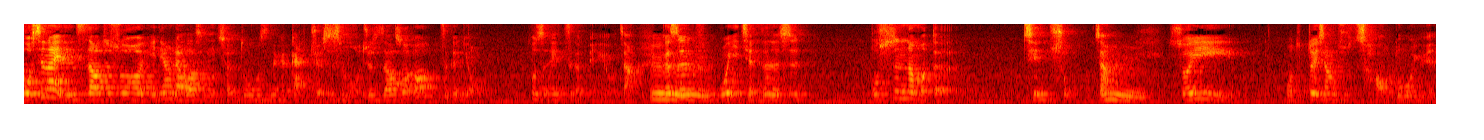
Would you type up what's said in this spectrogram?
我现在已经知道，就说一定要聊到什么程度，或是那个感觉是什么，我就知道说哦，这个有。或者哎，这个没有这样，可是我以前真的是不是那么的清楚这样，嗯、所以我的对象就是超多元，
